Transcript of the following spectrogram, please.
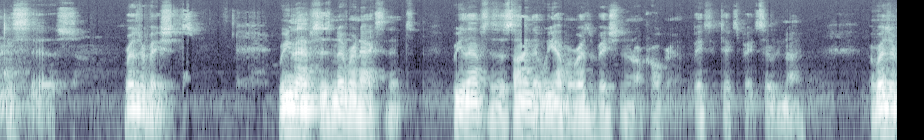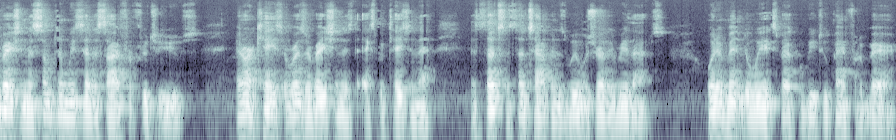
It says reservations. Relapse is never an accident. Relapse is a sign that we have a reservation in our program. Basic text page 79. A reservation is something we set aside for future use. In our case, a reservation is the expectation that if such and such happens, we will surely relapse. What event do we expect will be too painful to bear?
